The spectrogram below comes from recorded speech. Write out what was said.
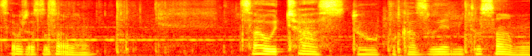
cały czas to samo. Cały czas tu pokazuje mi to samo.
